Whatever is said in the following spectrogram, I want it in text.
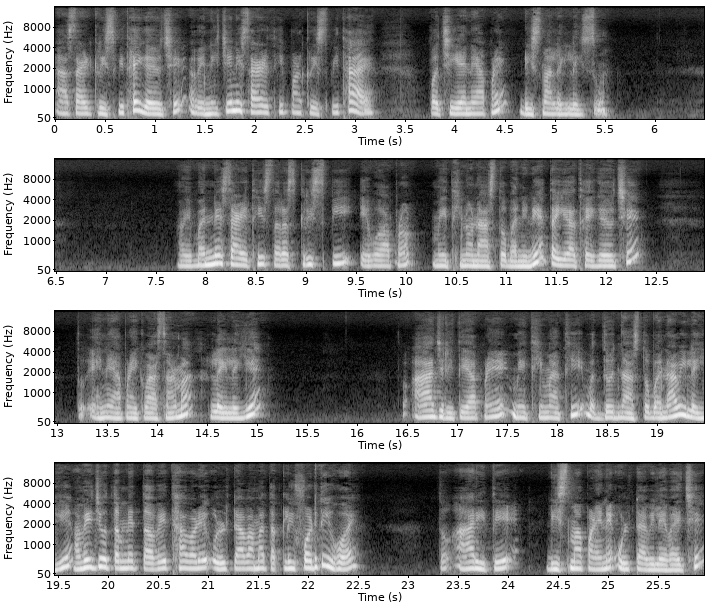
આ સાઈડ ક્રિસ્પી થઈ ગયો છે, હવે નીચેની સાઈડથી પણ ક્રિસ્પી થાય, પછી એને આપણે ડીશમાં લઈ લઈશું. હવે બંને સાઈડથી સરસ ક્રિસ્પી એવો આપણો મેથીનો નાસ્તો બનીને તૈયાર થઈ ગયો છે. તો એને આપણે એક વાસણમાં લઈ લઈએ. તો આ જ રીતે આપણે મેથીમાંથી બધો જ નાસ્તો બનાવી લઈએ. હવે જો તમને તવેથા વડે ઉલટાવવામાં તકલીફ પડતી હોય, તો આ રીતે ડીશમાં પણ એને ઉલટાવી લેવાય છે.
